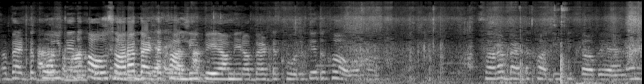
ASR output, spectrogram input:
ਆ ਬੈੱਡ ਖੋਲ ਕੇ ਸਮਾਨ ਦਿਖਾਓ ਕੁਛ ਸਾਰਾ ਨਹੀਂ ਬੈੱਡ ਖਾਲੀ ਪਿਆ ਮੇਰਾ ਬੈੱਡ ਖੋਲ ਕੇ ਦਿਖਾਓ ਹਾਂ ਸਾਰਾ ਬੈੱਡ ਖਾਲੀ ਕੀਤਾ ਪਿਆ ਇਹਨਾਂ ਨੇ।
